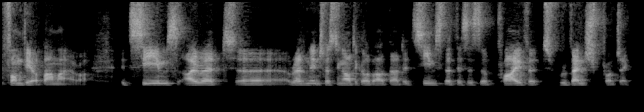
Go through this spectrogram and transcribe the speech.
from the Obama era. It seems I read uh, read an interesting article about that. It seems that this is a private revenge project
